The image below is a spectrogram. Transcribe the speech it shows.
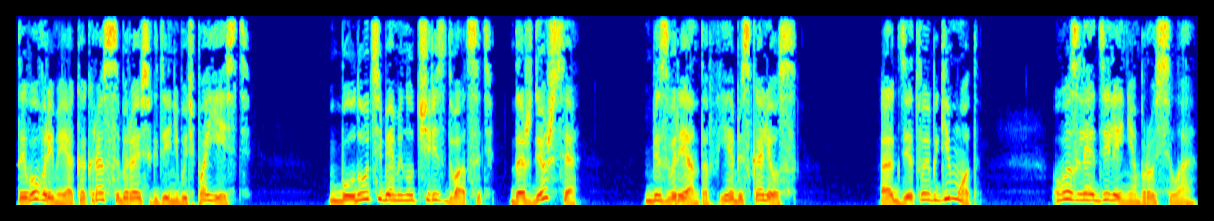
Ты вовремя, я как раз собираюсь где-нибудь поесть». «Буду у тебя минут через двадцать. Дождешься?» «Без вариантов, я без колес». «А где твой бегемот?» «Возле отделения бросила».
